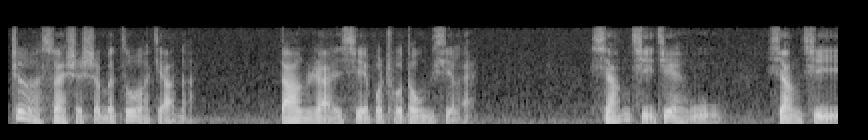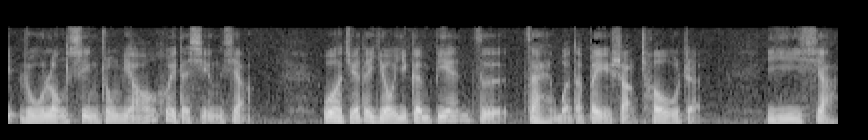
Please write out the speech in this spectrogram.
这算是什么作家呢？当然写不出东西来。想起剑舞，想起如龙信中描绘的形象，我觉得有一根鞭子在我的背上抽着，一下，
